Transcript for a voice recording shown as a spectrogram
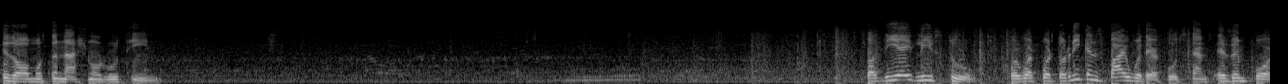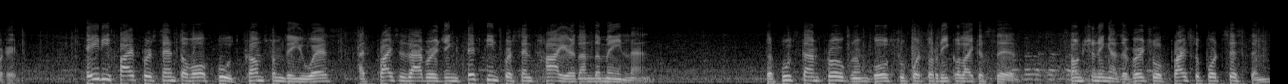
is almost a national routine. But the aid leaves too, for what Puerto Ricans buy with their food stamps is imported. 85% of all food comes from the U.S. at prices averaging 15% higher than the mainland. The food stamp program goes through Puerto Rico like a sieve, functioning as a virtual price support system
